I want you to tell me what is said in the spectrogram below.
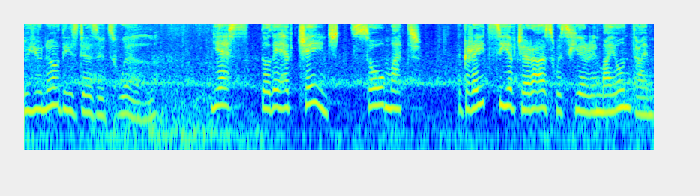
Do you know these deserts well? Yes, though they have changed so much. The Great Sea of Jaraz was here in my own time.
